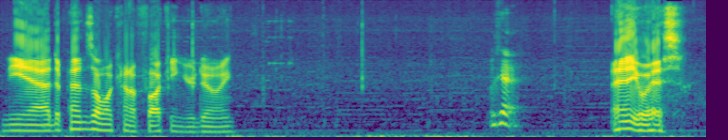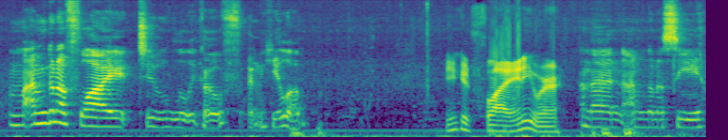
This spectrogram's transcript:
Yeah, it depends on what kind of fucking you're doing. Okay. Anyways, Um, I'm gonna fly to Lilycove and heal up. you could fly anywhere. And then I'm gonna see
